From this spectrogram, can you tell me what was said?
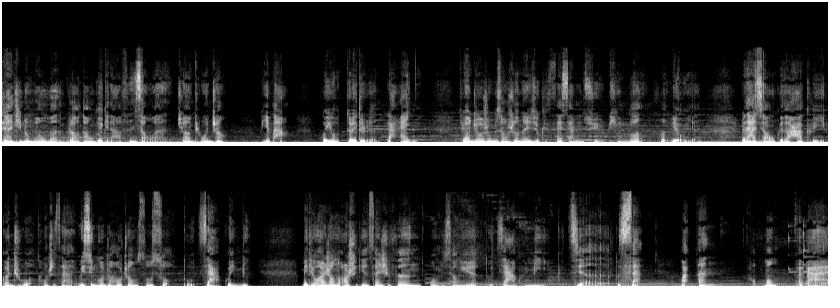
亲爱的听众朋友们，不知道当乌龟给大家分享完这样一篇文章，别怕，会有对的人来爱你。听完之后有什么想说呢？就可以在下面去评论和留言。如果大家喜欢乌龟的话，可以关注我，同时在微信公众号中搜索“独家闺蜜”。每天晚上的二十点三十分，我们相约独家闺蜜，不见不散。晚安，好梦。拜拜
